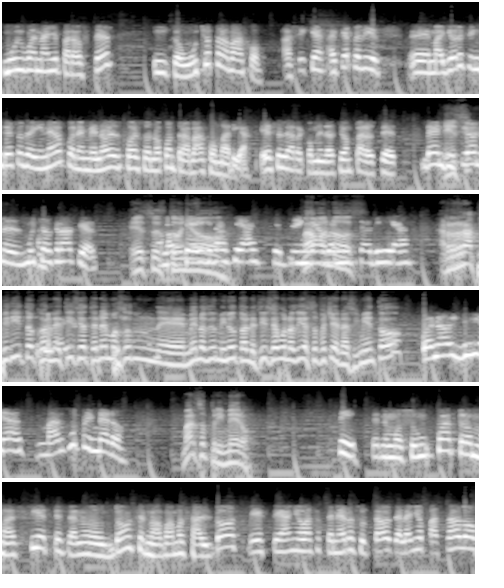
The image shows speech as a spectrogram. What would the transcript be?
muy buen año para usted y con mucho trabajo. Así que hay que pedir eh, mayores ingresos de dinero con el menor esfuerzo, no con trabajo, María. Esa es la recomendación para usted. Bendiciones, muchas gracias. Eso es, Ok, Toño. gracias. Que tenga Vámonos. bonito día. Rapidito con Leticia, tenemos un eh, menos de un minuto. Leticia, buenos días, tu fecha de nacimiento. Buenos días. Marzo primero. Marzo primero. Sí. Tenemos un 4 más 7, tenemos un 12, nos vamos al 2. Este año vas a tener resultados del año pasado.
